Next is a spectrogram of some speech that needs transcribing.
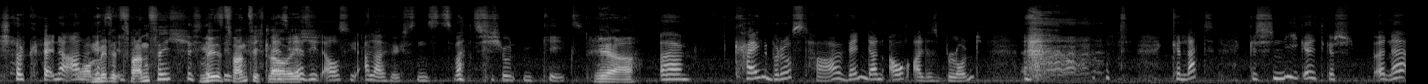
Ich habe keine Ahnung. Oh, Er Mitte sieht- 20? er Mitte sieht- 20, er, glaube er ich. sieht aus wie allerhöchstens 20 und ein Keks. Ja. Ähm, kein Brusthaar, wenn dann auch alles blond. Glatt, geschniegelt, gesch äh, ne?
